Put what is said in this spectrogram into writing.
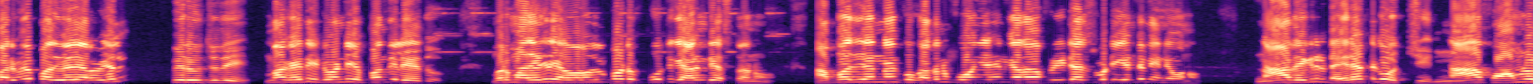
పరిమే పదివేలు ఇరవై వేలు పెరుగుతుంది. మాకైతే ఎటువంటి ఇబ్బంది లేదు. మరి మా దగ్గర ఇరవై రోజుల పాటు పూర్తి గ్యారంటీ ఇస్తాను. అబ్బాయి గారు నాకు ఒక అతను ఫోన్ చేశాను కదా ఫ్రీ ట్రాన్స్పోర్ట్ ఇవ్వండి నేను ఇవ్వను. నా దగ్గర డైరెక్ట్గా వచ్చి నా ఫామ్లో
